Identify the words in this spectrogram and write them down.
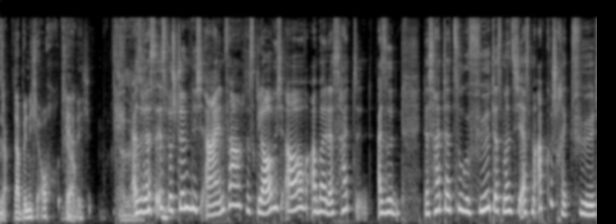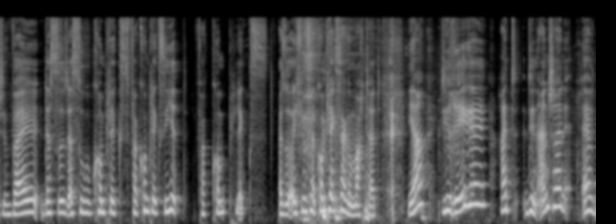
Ja. Da bin ich auch Ja. ehrlich. Also, Also das ist bestimmt nicht einfach, das glaube ich auch, aber das hat, also das hat dazu geführt, dass man sich erstmal abgeschreckt fühlt, weil das so, das so komplex, verkomplexiert, verkomplex, also auf jeden Fall komplexer gemacht hat. Ja, die Regel hat den Anschein er,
